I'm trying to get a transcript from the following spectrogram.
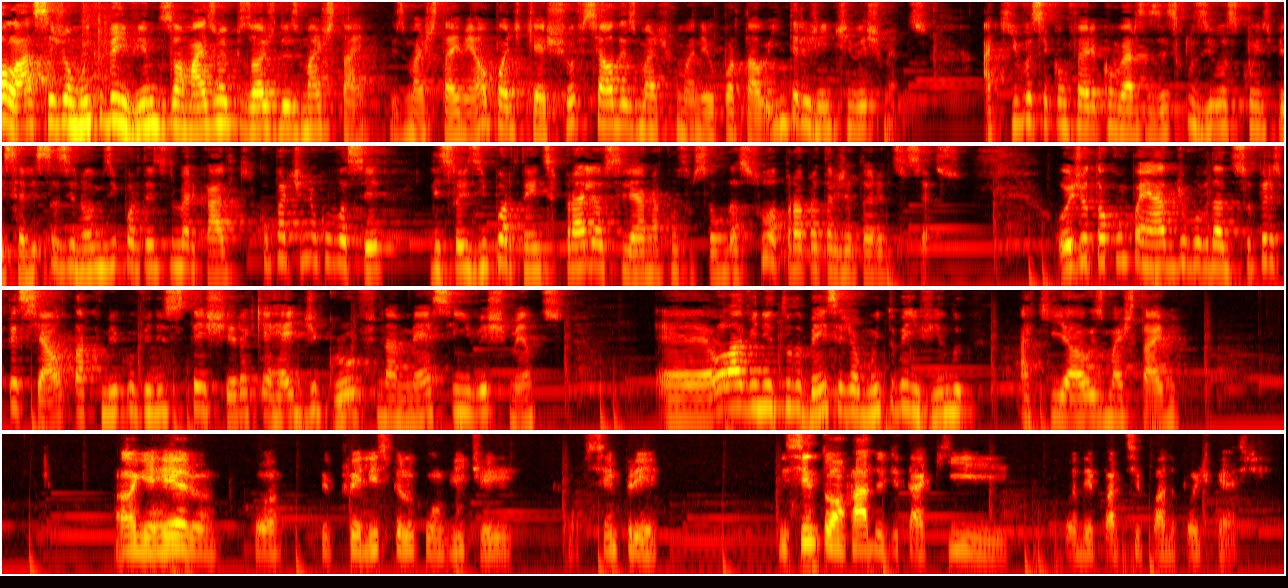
Olá, sejam muito bem-vindos a mais um episódio do Smart Time. O Smart Time é o podcast oficial da Smart Money, o portal inteligente de investimentos. Aqui você confere conversas exclusivas com especialistas e nomes importantes do mercado que compartilham com você lições importantes para lhe auxiliar na construção da sua própria trajetória de sucesso. Hoje eu estou acompanhado de um convidado super especial, está comigo o Vinícius Teixeira, que é Head de Growth na Messi Investimentos. É... Olá, Vini, tudo bem? Seja muito bem-vindo aqui ao Smart Time. Fala, Guerreiro. Pô, fico feliz pelo convite aí. Sempre me sinto honrado de estar aqui e poder participar do podcast.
